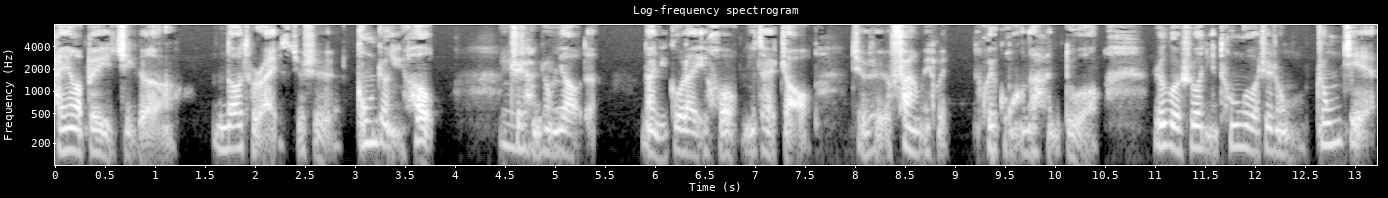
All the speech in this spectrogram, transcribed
还要被这个 notarize，就是公证以后，这是很重要的。那你过来以后，你再找，就是范围会会广的很多。如果说你通过这种中介，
